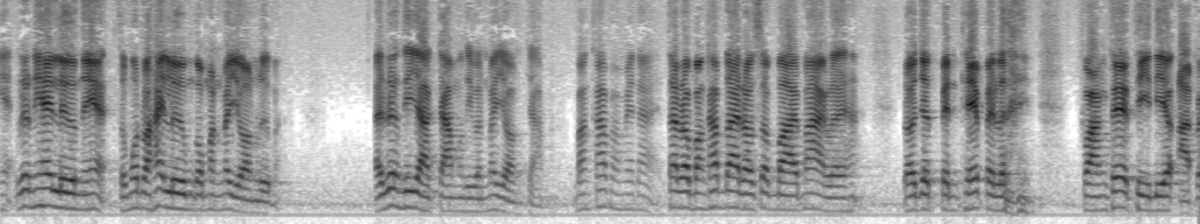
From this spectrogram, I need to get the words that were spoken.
เนี่ยเรื่องนี้ให้ลืมเนี่ยสมมติว่าให้ลืมก็มันไม่ยอมลืมอะไอ้เรื่องที่อยากจำบางทีมันไม่ยอมจำบังคับมันไม่ได้ ถ้าเราบังคับได้เราสบายมากเลยฮะเราจะเป็นเทปไปเลย ฟังเทศทีเดียวอัดไป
